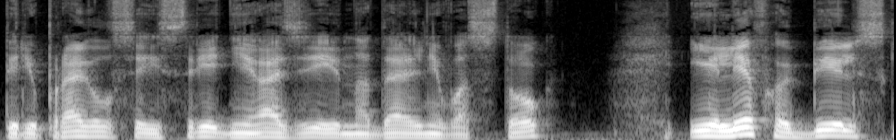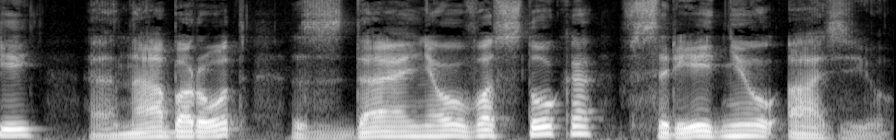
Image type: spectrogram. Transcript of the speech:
переправился из Средней Азии на Дальний Восток, и Лев Бельский наоборот, с Дальнего Востока в Среднюю Азию.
